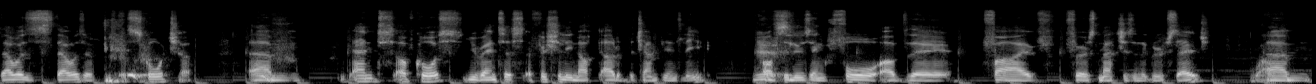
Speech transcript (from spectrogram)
that was that was a, a scorcher. Um, and, of course, Juventus officially knocked out of the Champions League Yes. after losing four of their five first matches in the group stage. Wow. Um,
